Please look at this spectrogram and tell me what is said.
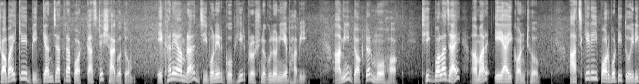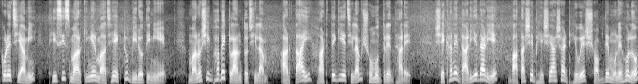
সবাইকে বিজ্ঞানযাত্রা পডকাস্টে স্বাগতম। এখানে আমরা জীবনের গভীর প্রশ্নগুলো নিয়ে ভাবি। আমি ডক্টর মোহক। ঠিক বলা যায় আমার এআই কণ্ঠ। আজকের এই পর্বটি তৈরি করেছি আমি থিসিস মার্কিংয়ের মাঝে একটু বিরতি নিয়ে। মানসিকভাবে ক্লান্ত ছিলাম আর তাই হাঁটতে গিয়েছিলাম সমুদ্রের ধারে। সেখানে দাঁড়িয়ে দাঁড়িয়ে বাতাসে ভেসে আসা ঢেউয়ের শব্দে মনে হলো,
